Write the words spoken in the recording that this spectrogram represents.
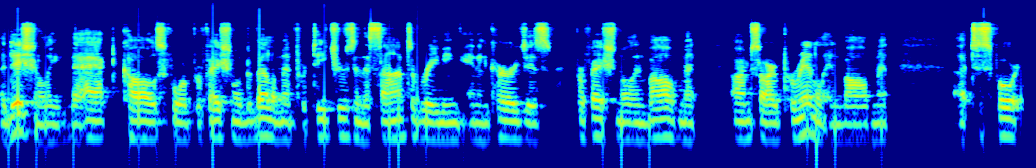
Additionally, the Act calls for professional development for teachers in the science of reading and encourages professional involvement, or I'm sorry, parental involvement uh, to support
